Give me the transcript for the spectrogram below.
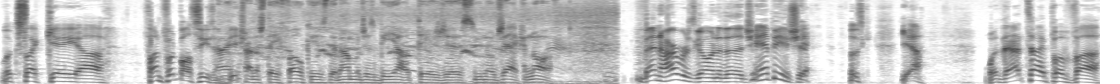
looks like a uh, fun football season. I ain't trying to stay focused. That I'ma just be out there just you know jacking off. Ben Harbor's going to the championship. yeah, with that type of uh,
